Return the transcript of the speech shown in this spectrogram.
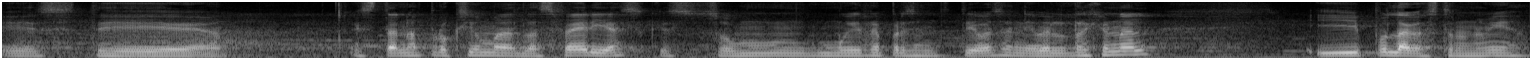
Este, están próximas las ferias, que son muy representativas a nivel regional. Y pues la gastronomía.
